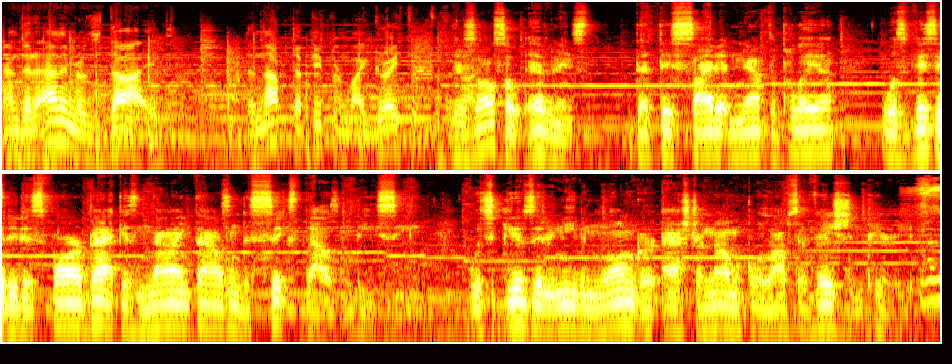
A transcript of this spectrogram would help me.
and their animals died, the Nabta people migrated the There's also evidence that this site at Nabta was visited as far back as 9000 to 6000 BC, which gives it an even longer astronomical observation period.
